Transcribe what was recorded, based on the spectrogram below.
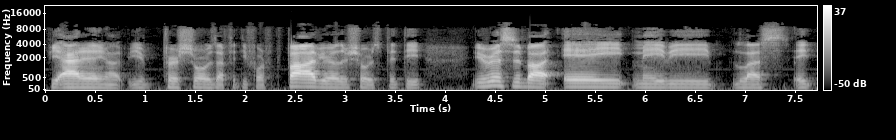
if you added, you know, your first short was at 54.5, your other short was 50. Your risk is about eight, maybe less, eight,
